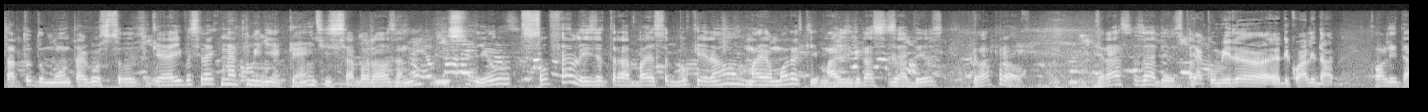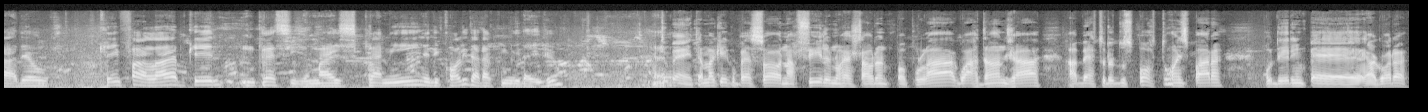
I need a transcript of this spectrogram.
tá todo mundo, tá gostoso, porque aí você vai comer uma comidinha quente, saborosa, né? Eu sou feliz, eu trabalho, sou buqueirão, mas eu moro aqui, mas graças a Deus eu aprovo. Graças a Deus, E tá? a comida é de qualidade, né? Qualidade, eu... Quem falar é porque não precisa, mas pra mim é de qualidade a comida aí, viu? Muito bem, estamos aqui com o pessoal na fila, no restaurante popular, aguardando já a abertura dos portões para poderem é, agora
